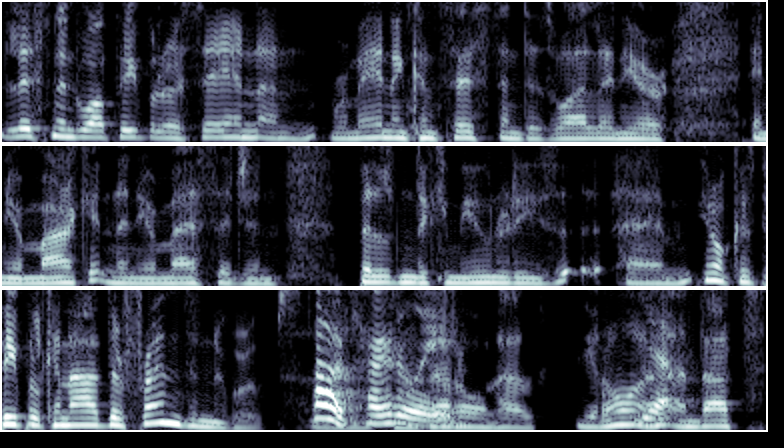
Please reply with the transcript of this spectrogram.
listening to what people are saying and remaining consistent as well in your in your marketing and your message and building the communities um you know because people can add their friends in the groups. Oh and, totally know, that all helps you know yes. and, and, that's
